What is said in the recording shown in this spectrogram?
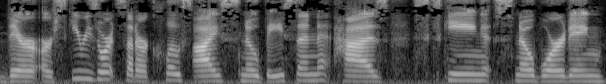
There are ski resorts that are close by. Snowbasin has skiing, snowboarding,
